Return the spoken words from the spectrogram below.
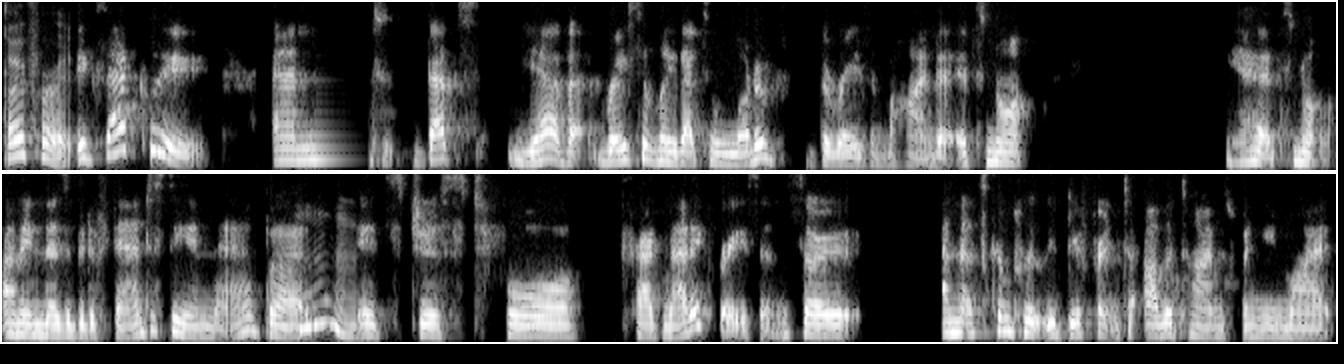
go for it. Exactly. And that's yeah, that recently that's a lot of the reason behind it. It's not yeah, it's not, I mean, there's a bit of fantasy in there, but mm. it's just for pragmatic reasons. So, and that's completely different to other times when you might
